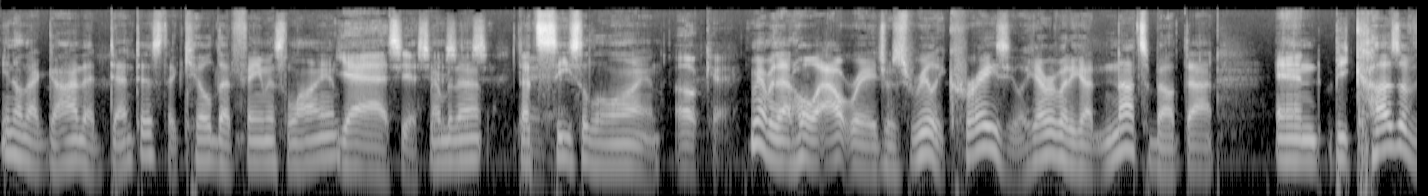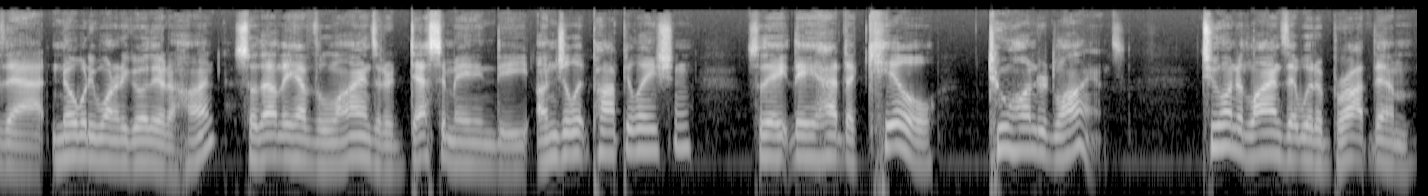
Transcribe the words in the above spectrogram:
You know that guy, that dentist that killed that famous lion. Yes, yes, yes. Remember yes, that? yes. That's Yeah, Cecil the lion. yeah. Okay. Remember that whole outrage was really crazy. Like everybody got nuts about that. And because of that, nobody wanted to go there to hunt. So now they have the lions that are decimating the ungulate population. So they, they had to kill 200 lions. 200 lions that would have brought them,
